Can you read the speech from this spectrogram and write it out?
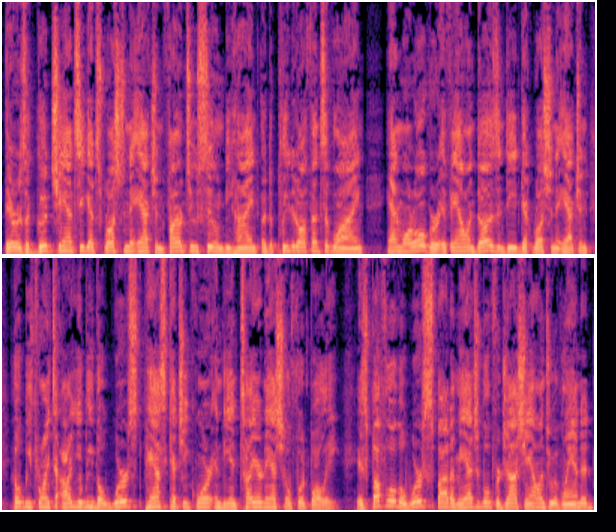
there is a good chance he gets rushed into action far too soon behind a depleted offensive line. And moreover, if Allen does indeed get rushed into action, he'll be throwing to arguably the worst pass catching corps in the entire National Football League. Is Buffalo the worst spot imaginable for Josh Allen to have landed?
